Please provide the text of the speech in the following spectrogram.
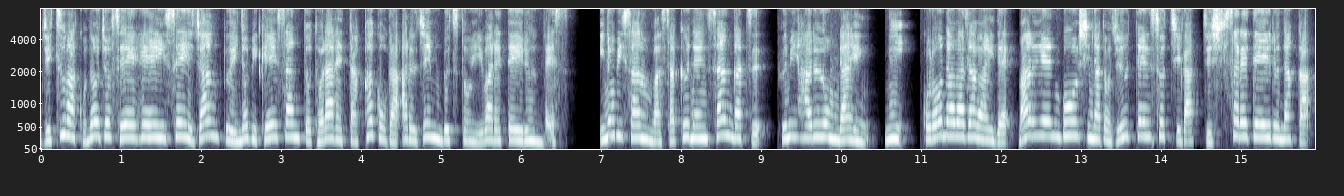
実はこの女性平成ジャンプイノビ計算と取られた過去がある人物と言われているんです。イノビさんは昨年3月、ふみはるオンラインにコロナ災いでまん延防止など重点措置が実施されている中、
